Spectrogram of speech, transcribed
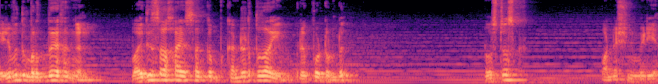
എഴുപത് മൃതദേഹങ്ങൾ വൈദ്യസഹായ സംഘം കണ്ടെടുത്തതായും റിപ്പോർട്ടുണ്ട്. News desk media.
